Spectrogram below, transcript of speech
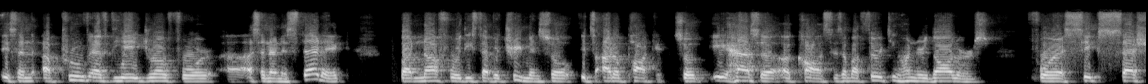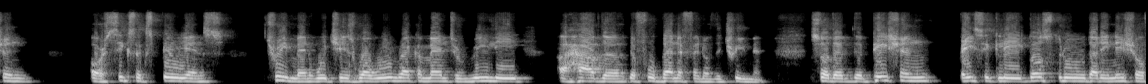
is an approved FDA drug for uh, as an anesthetic, but not for these type of treatments. So it's out of pocket. So it has a, a cost. It's about thirteen hundred dollars for a six session or six experience treatment, which is what we recommend to really uh, have the, the full benefit of the treatment. So the, the patient basically goes through that initial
